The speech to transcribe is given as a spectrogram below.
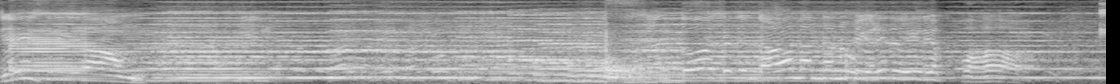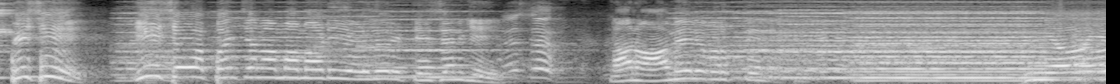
ಜೈ ಶ್ರೀರಾಮ್. ಸಂತೋಷದಿಂದ ನನ್ನನ್ನು ಎಳೆದು ಇರಪ್ಪ ಪಿಸಿ ಈ ಶವ ಪಂಚನಾಮ ಮಾಡಿ ಎಳೆದವರು ಸ್ಟೇಷನ್ಗೆ. ನಾನು ಆಮೇಲೆ ಬರುತ್ತೇನೆ ನ್ಯಾಯ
